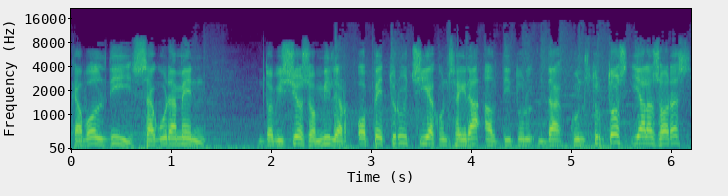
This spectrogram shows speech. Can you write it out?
que vol dir segurament Dovizioso, Miller o Petrucci, aconseguirà el títol de constructors i aleshores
